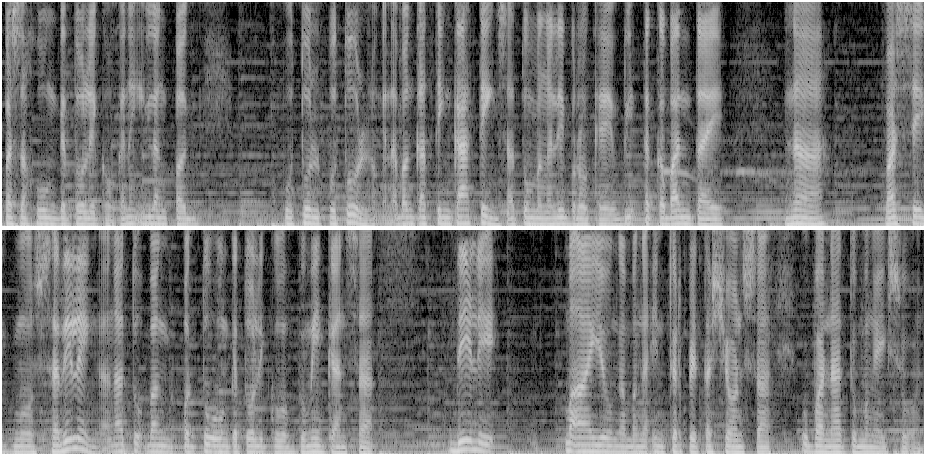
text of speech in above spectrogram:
pasahong katoliko kanang ilang pag putol-putol no kanabang kating-kating sa atong mga libro kay di ta kabantay na basig mo sariling ang ato bang pagtuong katoliko gumikan sa dili maayo nga mga interpretasyon sa uban nato mga igsuon.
